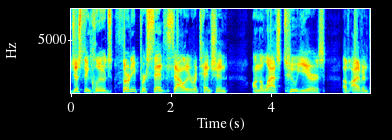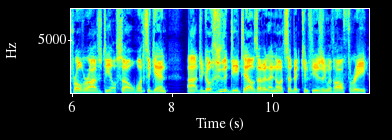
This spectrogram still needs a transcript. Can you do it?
just includes 30% salary retention on the last two years of Ivan Provorov's deal. So, once again, uh, to go through the details of it, I know it's a bit confusing with all three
